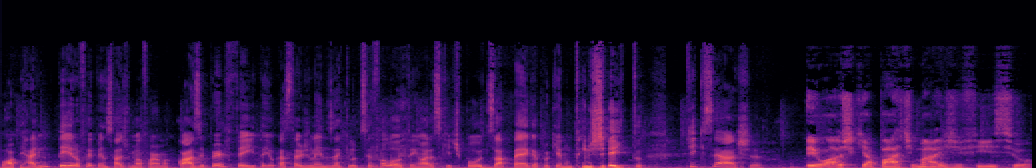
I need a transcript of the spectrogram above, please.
O Hop Hari inteiro foi pensado de uma forma quase perfeita e o Castelo de Lendas é aquilo que você falou. Tem horas que, tipo, desapega porque não tem jeito. O que, que você acha? Eu acho que a parte mais difícil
